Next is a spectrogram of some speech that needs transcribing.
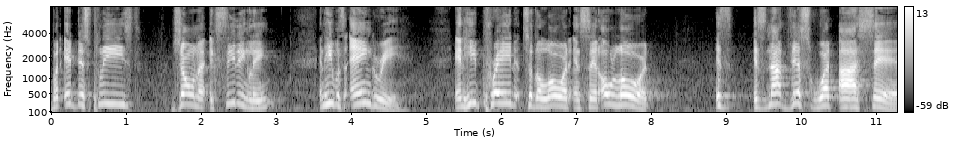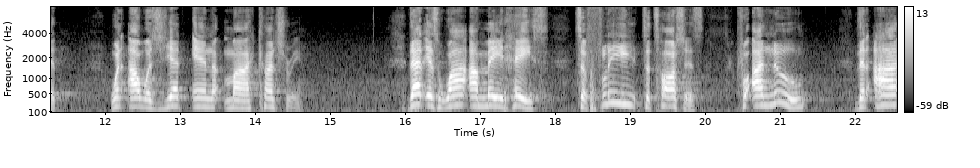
but it displeased Jonah exceedingly, and he was angry, and he prayed to the Lord and said, "Oh Lord, is is not this what I said when I was yet in my country?" That is why I made haste to flee to Tarshish, for I knew that I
